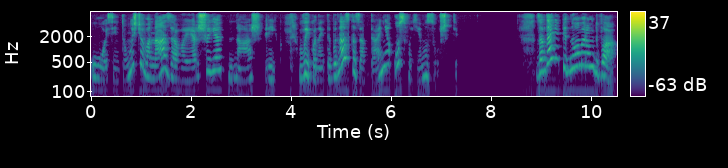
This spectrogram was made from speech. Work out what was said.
осінь, тому що вона завершує наш рік. Виконайте, будь ласка, завдання у своєму зошиті. Завдання під номером 2.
